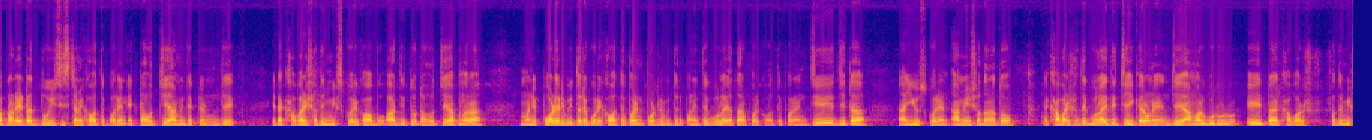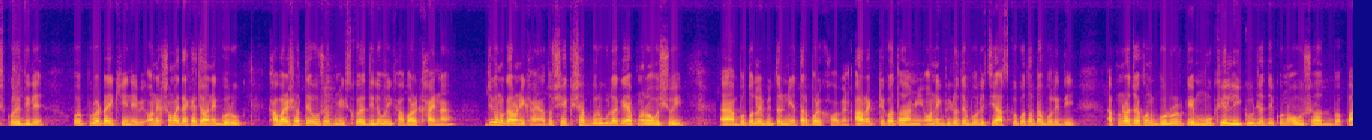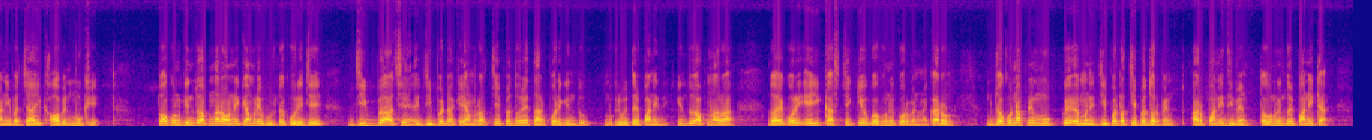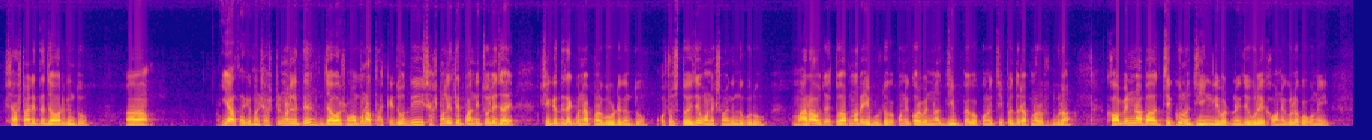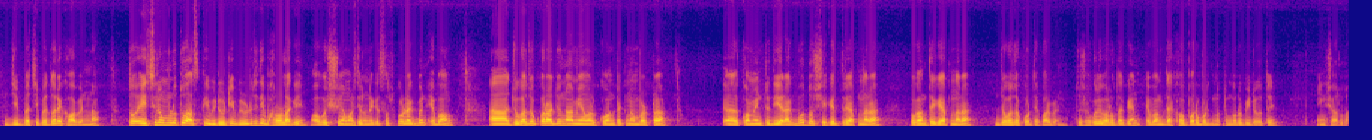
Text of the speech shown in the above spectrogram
আপনার এটা দুই সিস্টেমে খাওয়াতে পারেন। একটা হচ্ছে আমি দেখলেন যে এটা খাবারের সাথে মিক্স করে খাওয়াবো, আর দ্বিতীয়টা হচ্ছে আপনারা মানে পরের ভিতরে করে খাওয়াতে পারেন পরের ভিতরে পানিতে গোলায় তারপরে খাওয়াতে পারেন। যে যেটা ইউজ করেন। আমি সাধারণত খাবারের সাথে গোলাই দিচ্ছি এই কারণে যে আমার গরুর এটা খাবারের সাথে মিক্স করে দিলে ওই পুরোটাই খেয়ে নেবে। অনেক সময় দেখা যায় অনেক গরু খাবারের সাথে ঔষধ মিক্স করে দিলে ওই খাবার খায় না যে কোনো কারণেই খায় না। তো সেই সব গরুগুলোকে আপনারা অবশ্যই বোতলের ভিতরে নিয়ে তারপরে খাওয়াবেন। আর একটি কথা আমি অনেক ভিডিওতে বলেছি আজকে কথাটা বলে দিই। আপনারা যখন গরুরকে মুখে লিকুইড জাতীয় কোনো ঔষধ বা পানি বা যাই খাওয়াবেন মুখে, তখন কিন্তু আপনারা অনেকে আমরা এই ভুলটা করি যে, জিব্বা আছে এই জিব্বাটাকে আমরা চেপে ধরে তারপরে কিন্তু মুখের ভিতরে পানি দিই। কিন্তু আপনারা দয়া করে এই কাজটি কেউ কখনোই করবেন না। কারণ যখন আপনি মুখকে মানে জিব্বাটা চেপে ধরবেন আর পানি দিবেন, তখন কিন্তু ওই পানিটা শ্বাসনালীতে যাওয়ার কিন্তু ইয়া থাকে মানে শ্বাসনালীতে যাওয়ার সম্ভাবনা থাকে। যদি শ্বাসনালীতে পানি চলে যায়, সেক্ষেত্রে দেখবেন আপনার গরুটা কিন্তু অসুস্থ হয়ে যায়। অনেক সময় কিন্তু গরু মারাও যায়। তো আপনারা এই ভুলটা কখনোই করবেন না। জিব্বা কখনোই চেপে ধরে আপনার ওষুধগুলো খাওয়াবেন না বা যে কোনো জিং লিভারটনি যেগুলো খাওয়ান, এগুলো কখনোই জিব্বা চেপে ধরে খাওয়াবেন না। তো এই ছিল মূলত আজকে ভিডিওটি। ভিডিওটি যদি ভালো লাগে, অবশ্যই আমার চ্যানেলটাকে সাবস্ক্রাইব রাখবেন এবং যোগাযোগ করার জন্য আমি আমার কন্ট্যাক্ট নাম্বারটা কমেন্টে দিয়ে রাখব। তো সেক্ষেত্রে আপনারা ওখান থেকে আপনারা যোগাযোগ করতে পারবেন। তো সকলেই ভালো থাকেন এবং দেখো পরবর্তী নতুন কোনো ভিডিওতে। ইনশাআল্লাহ।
